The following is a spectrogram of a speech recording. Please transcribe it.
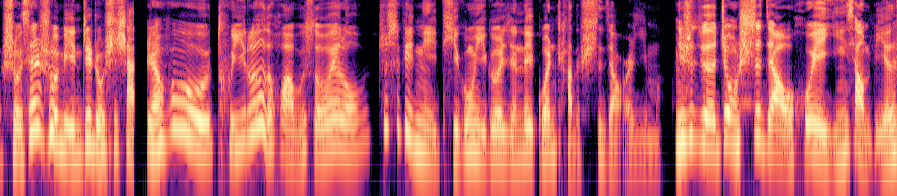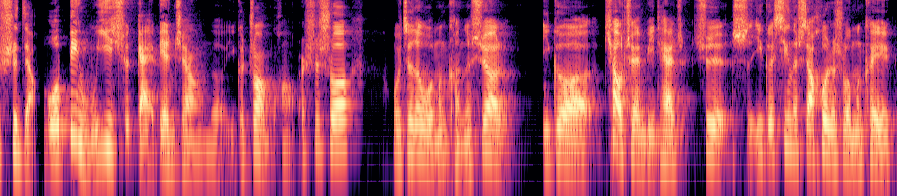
首先说明这种是傻，然后图一乐的话无所谓喽，就是给你提供一个人类观察的视角而已嘛。你是觉得这种视角会影响别的视角？我并无意去改变这样的一个状况，而是说，我觉得我们可能需要一个跳出 MBTI 去是一个新的视角，或者说我们可以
